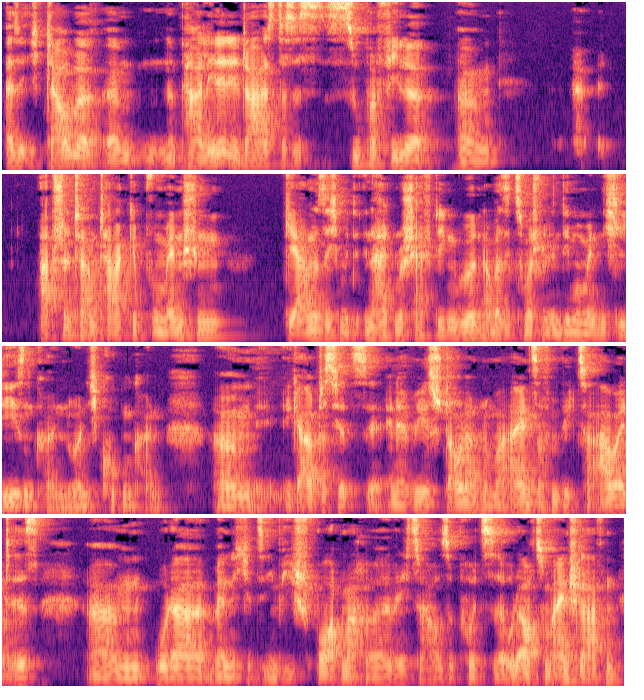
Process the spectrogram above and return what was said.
Also ich glaube, ähm, eine Parallele, die da ist, dass es super viele ähm, Abschnitte am Tag gibt, wo Menschen gerne sich mit Inhalten beschäftigen würden, aber sie zum Beispiel in dem Moment nicht lesen können oder nicht gucken können. Ähm, egal, ob das jetzt NRWs Stauland Nummer eins auf dem Weg zur Arbeit ist ähm, oder wenn ich jetzt irgendwie Sport mache, wenn ich zu Hause putze oder auch zum Einschlafen.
